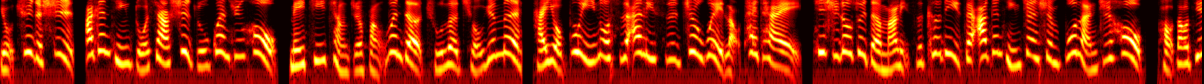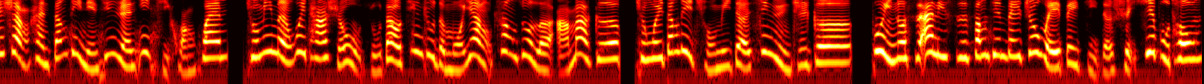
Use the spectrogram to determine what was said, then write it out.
有趣的是，阿根廷夺下世足冠军后，媒体抢着访问的除了球员们，还有布宜诺斯艾利斯这位老太太。七十六岁的马里斯科蒂在阿根廷战胜波兰之后，跑到街上和当地年轻人一起狂欢，球迷们为他手舞足蹈庆祝的模样，创作了阿嬷歌，成为当地球迷的幸运之歌。布宜诺斯艾利斯方尖碑周围被挤得水泄不通，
